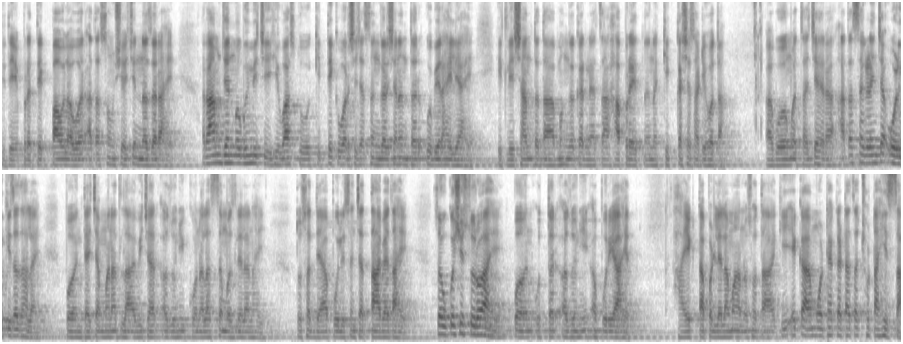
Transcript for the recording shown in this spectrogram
तिथे प्रत्येक पावलावर आता संशयाची नजर आहे. राम जन्मभूमीची ही वास्तू कित्येक वर्षाच्या संघर्षानंतर उभी राहिली आहे. इथली शांतता भंग करण्याचा हा प्रयत्न नक्की कशासाठी होता? अबू अहमदचा चेहरा आता सगळ्यांच्या ओळखीचा झाला आहे पण त्याच्या मनातला विचार अजूनही कोणाला समजलेला नाही. तो सध्या पोलिसांच्या ताब्यात आहे. चौकशी सुरू आहे पण उत्तर अजूनही अपुरे आहेत. हा एकटा पडलेला माणूस होता की एका मोठ्या कटाचा छोटा हिस्सा.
